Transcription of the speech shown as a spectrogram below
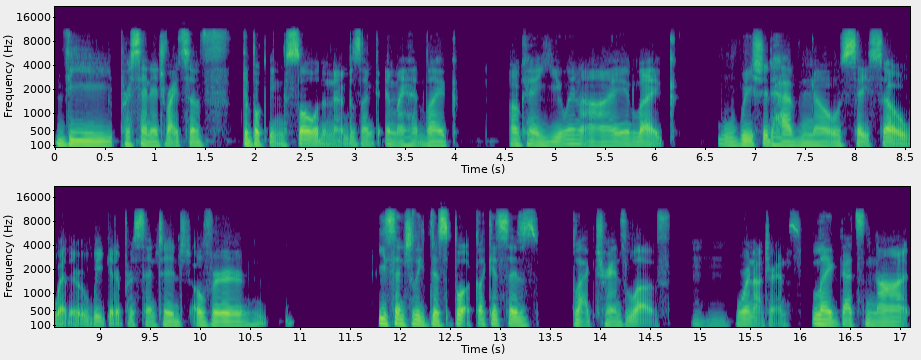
the percentage rights of the book being sold, and I was, like, in my head, like, "Okay, you and I, like, we should have no say so whether we get a percentage over essentially this book." Like, it says Black trans love. Mhm. We're not trans. Like, that's not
